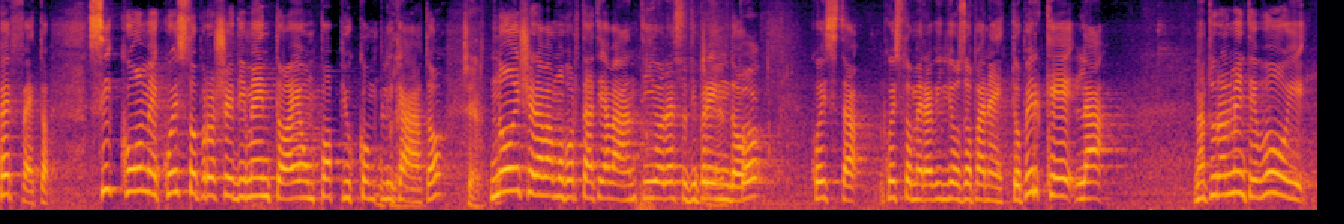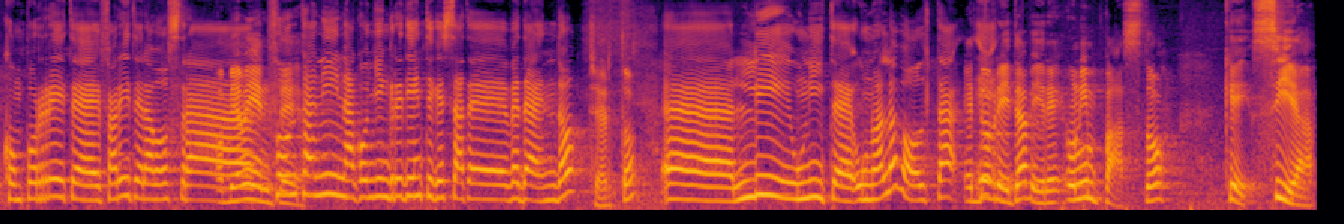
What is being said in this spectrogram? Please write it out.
Perfetto. Siccome questo procedimento è un po' più complicato, Certo. noi ci eravamo portati avanti. Io adesso ti prendo Certo. questa- questo meraviglioso panetto perché la. Naturalmente voi comporrete, farete la vostra Ovviamente. fontanina con gli ingredienti che state vedendo, Certo. eh, li unite uno alla volta E dovrete avere un impasto che sia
